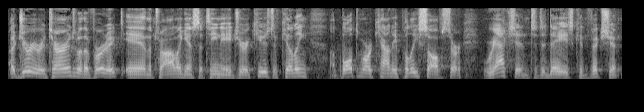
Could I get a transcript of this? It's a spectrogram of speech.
A jury returns with a verdict in the trial against a teenager accused of killing a Baltimore County police officer. Reaction to today's conviction.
